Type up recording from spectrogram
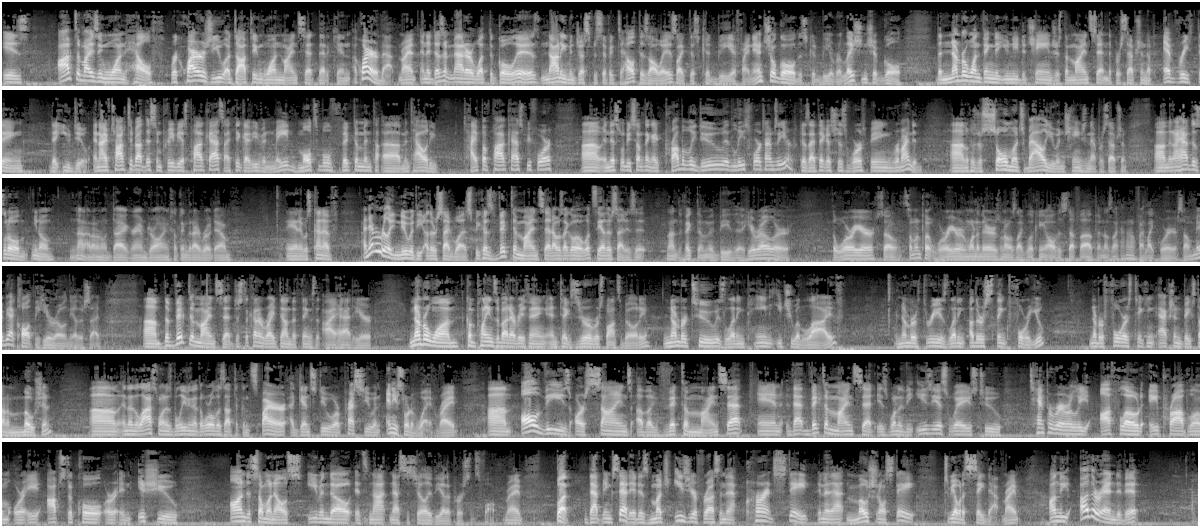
is optimizing one health requires you adopting one mindset that can acquire that, right? And it doesn't matter what the goal is, not even just specific to health as always, like this could be a financial goal, this could be a relationship goal. The number one thing that you need to change is the mindset and the perception of everything that you do. And I've talked about this in previous podcasts. I think I've even made multiple victim uh, mentality type of podcasts before. Uh, and this will be something I probably do at least four times a year because I think it's just worth being reminded um, because there's so much value in changing that perception. Um, and I had this little, you know, not I don't know, diagram drawing, something that I wrote down, and it was kind of I never really knew what the other side was because victim mindset. I was like, oh, what's the other side? Is it not the victim? It'd be the hero or the warrior. So someone put warrior in one of theirs when I was like looking all this stuff up, and I was like, I don't know if I like warrior, so maybe I call it the hero on the other side. Um, the victim mindset, just to kind of write down the things that I had here. Number one, complains about everything and takes zero responsibility. Number two is letting pain eat you alive. Number three is letting others think for you. Number four is taking action based on emotion. Um, and then the last one is believing that the world is out to conspire against you or oppress you in any sort of way, right? Um, all these are signs of a victim mindset, and that victim mindset is one of the easiest ways to temporarily offload a problem or a obstacle or an issue onto someone else, even though it's not necessarily the other person's fault, right? But that being said, it is much easier for us in that current state, in that emotional state, to be able to say that, right? On the other end of it,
